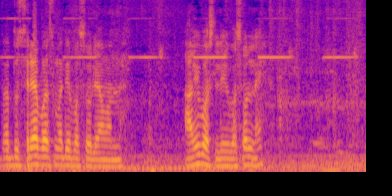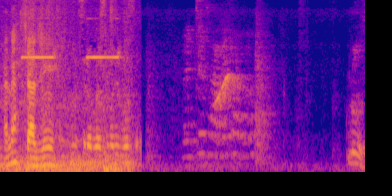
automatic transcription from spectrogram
आता दुसऱ्या बसमध्ये बसवले आम्हाला. आम्ही बसले बसवलं नाही. है ना चार्जिंग दुसऱ्या बसमध्ये बसव क्लोज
